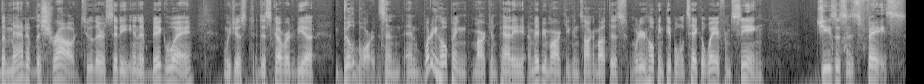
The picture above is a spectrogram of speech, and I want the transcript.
the Man of the Shroud to their city in a big way. We just discovered via billboards. And, and what are you hoping, Mark and Patti, maybe Mark, you can talk about this. What are you hoping people will take away from seeing Jesus' face,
